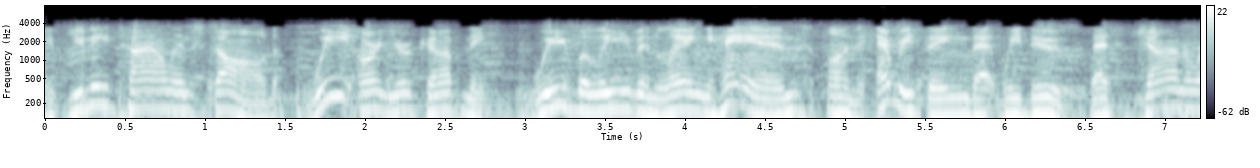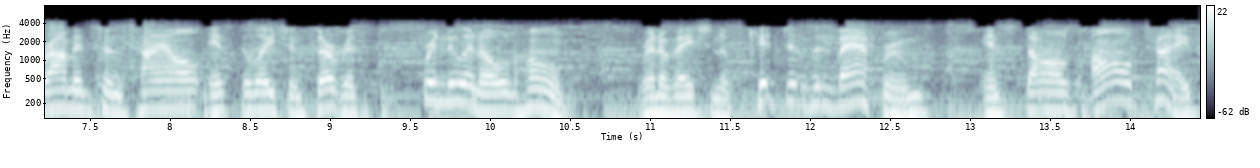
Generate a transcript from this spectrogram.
If you need tile installed, we are your company. We believe in laying hands on everything that we do. That's John Robinson Tile Installation Service for new and old homes. Renovation of kitchens and bathrooms installs all types.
